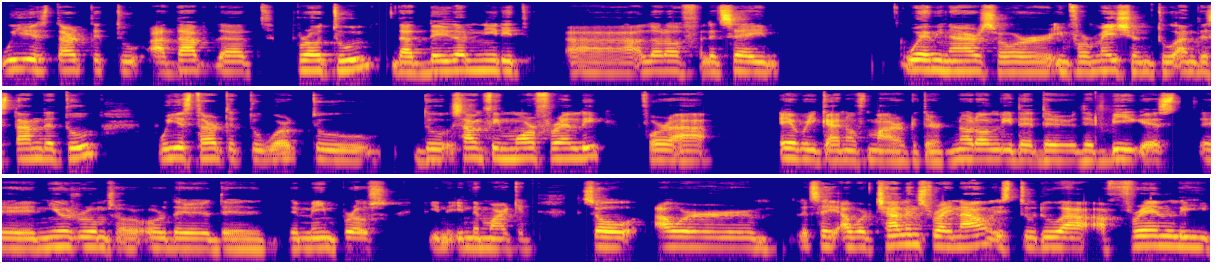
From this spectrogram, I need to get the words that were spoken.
we started to adapt that pro tool that they don't need it uh, a lot of let's say webinars or information to understand the tool. We started to work to do something more friendly for uh, every kind of marketer, not only the the, the biggest uh, newsrooms or, or the, the the main pros in in the market. So our let's say our challenge right now is to do a, a friendly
